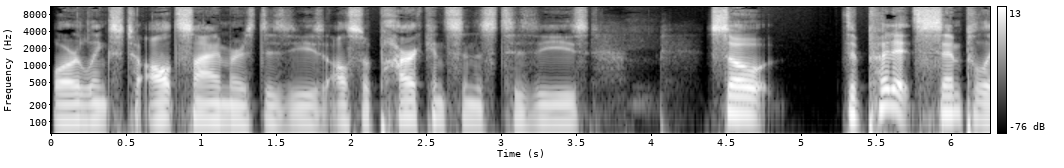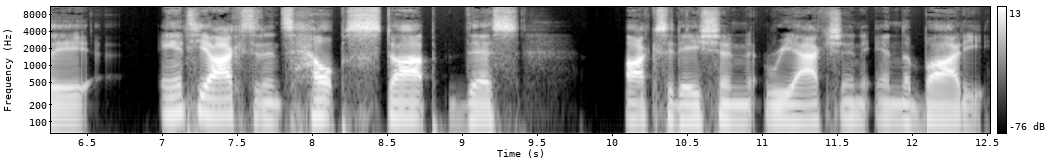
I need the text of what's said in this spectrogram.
or links to alzheimer's disease also parkinson's disease. So to put it simply antioxidants help stop this oxidation reaction in the body.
